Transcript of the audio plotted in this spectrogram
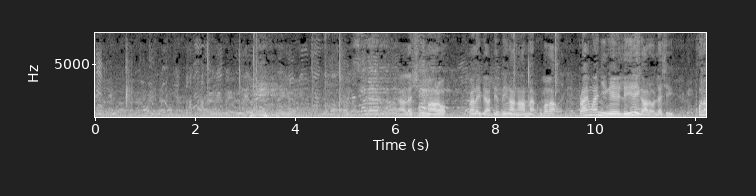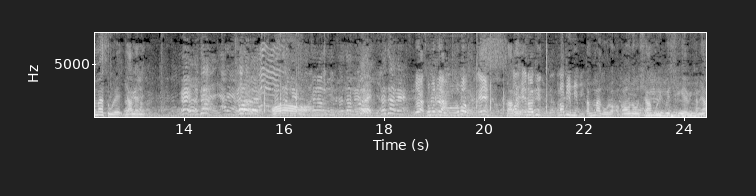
အဲ လက်ရှိမှာတော့ပန်းလိုက်ပြတစ်သင်းက9မှတ်ဟိုဘက်က prime one ညီငယ်လေးတွေကတော့လက်ရှိ9မှတ်ဆိုတဲ့ရလက်နဲ့ဟေးဆက်ဆက်ရတယ်။အော်တွေ့လားသုံးဖို့တွေ့လားသုံးဖို့အေးအနောက်ကြည့်အနောက်ပြမိပြီတမှတ်ကိုတော့အကောင်းဆုံးရှာဖွေတွေ့ရှိခဲ့ပြီခင်ဗျာ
